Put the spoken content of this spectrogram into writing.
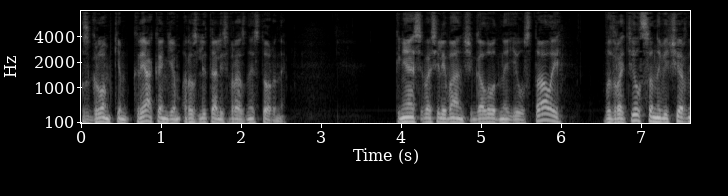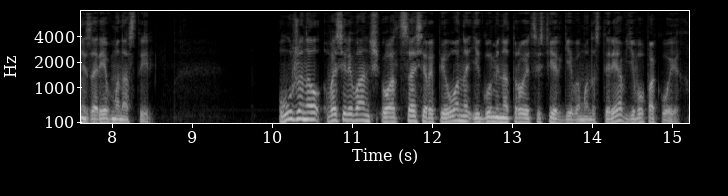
с громким кряканьем разлетались в разные стороны. Князь Василий Иванович, голодный и усталый, возвратился на вечерней заре в монастырь. Ужинал Василий Иванович у отца Серапиона, игумена Троицы Сергиева монастыря, в его покоях.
